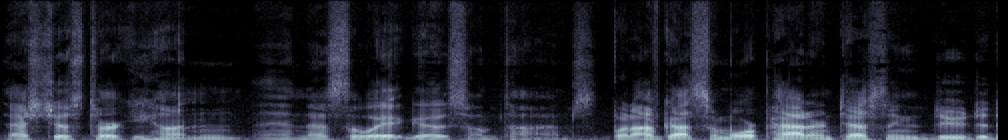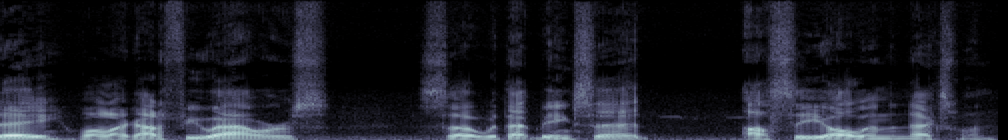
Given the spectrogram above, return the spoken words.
that's just turkey hunting and that's the way it goes sometimes. But I've got some more pattern testing to do today while I got a few hours. So with that being said, I'll see y'all in the next one.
